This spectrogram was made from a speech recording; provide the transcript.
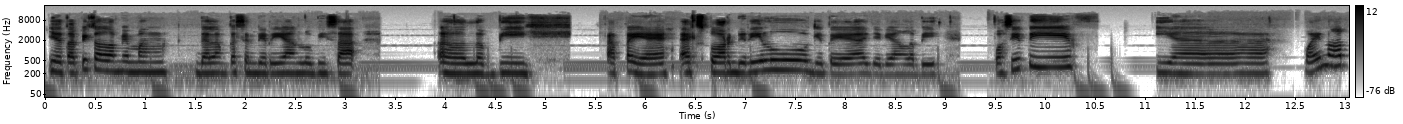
Ya tapi kalau memang dalam kesendirian lu bisa eh, lebih apa ya, explore diri lu gitu ya, jadi yang lebih positif. Ya, why not?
